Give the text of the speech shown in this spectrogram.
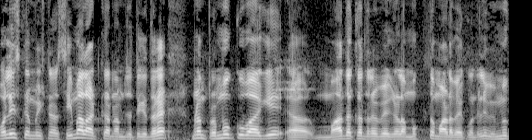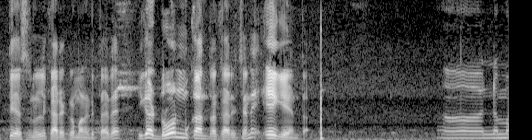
ಪೊಲೀಸ್ ಕಮಿಷನರ್ ಸೀಮಾ ಲಾಟ್ಕರ್ ನಮ್ಮ ಜೊತೆಗಿದ್ದಾರೆ. ಮೇಡಮ್ ಪ್ರಮುಖವಾಗಿ ಮಾದಕ ದ್ರವ್ಯಗಳ ಮುಕ್ತ ಮಾಡಬೇಕು ಅಂತೇಳಿ ವಿಮುಕ್ತಿ ಹೆಸರಿನಲ್ಲಿ ಕಾರ್ಯಕ್ರಮ ನಡೀತಾ ಇದೆ. ಈಗ ಡ್ರೋನ್ ಮುಖಾಂತರ ಕಾರ್ಯಾಚರಣೆ ಹೇಗೆ ಅಂತ. ನಮ್ಮ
